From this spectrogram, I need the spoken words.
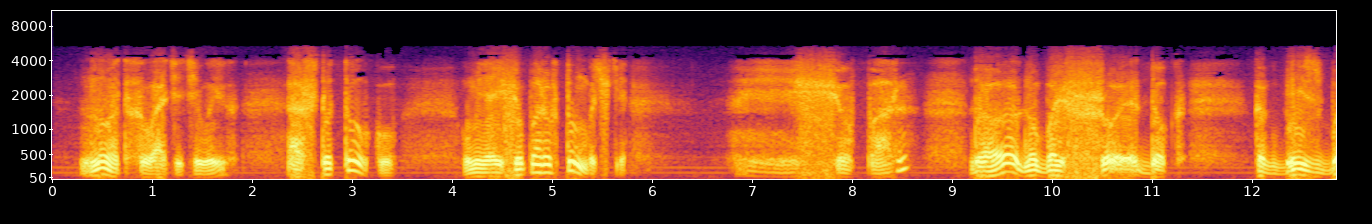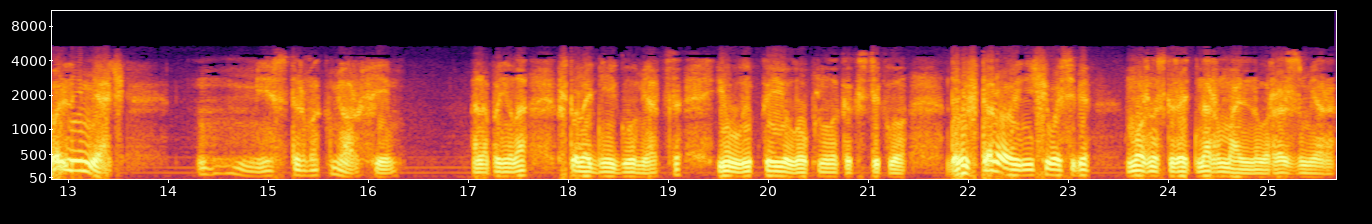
— «ну, отхватите вы их. А что толку? У меня еще пара в тумбочке». «Еще пара?» «Да, одно большое, док, как бейсбольный мяч». «Мистер МакМёрфи», она поняла, что над ней глумятся, и улыбка ее лопнула, как стекло. Да и второе, ничего себе, можно сказать, нормального размера.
